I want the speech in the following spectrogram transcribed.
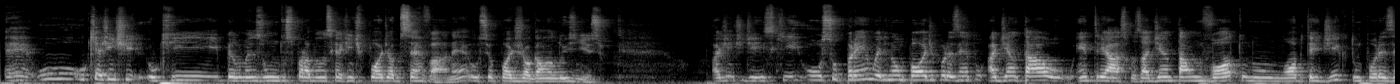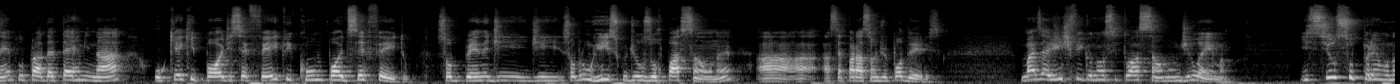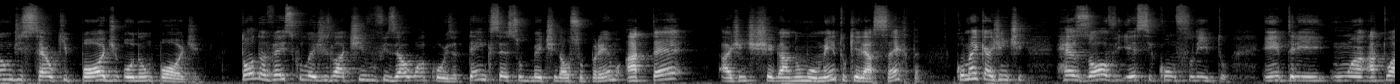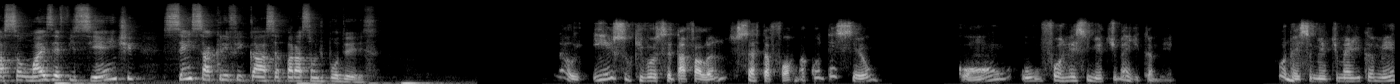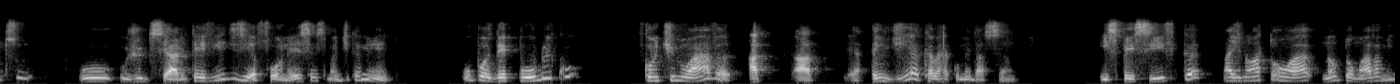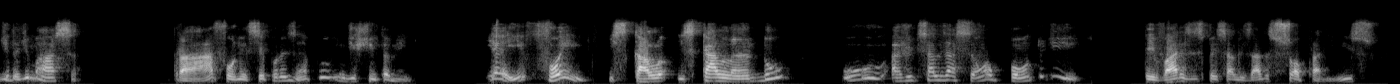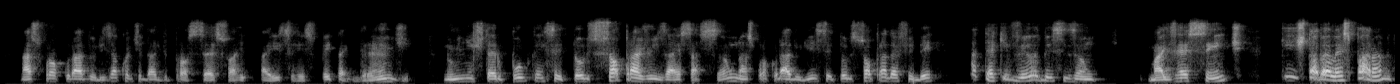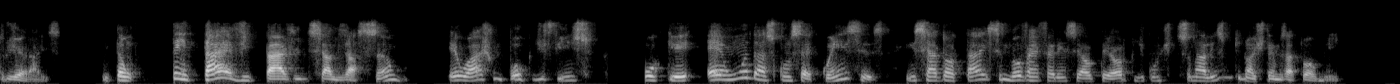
É, o, o que a gente, o que, pelo menos um dos problemas que a gente pode observar, né? O senhor pode jogar uma luz nisso a gente diz que o Supremo ele não pode, por exemplo, adiantar, entre aspas, adiantar um voto num obter dictum, por exemplo, para determinar o que, que pode ser feito e como pode ser feito, sob pena de, de sobre um risco de usurpação, né? A, a, a separação de poderes. Mas a gente fica numa situação, num dilema. E se o Supremo não disser o que pode ou não pode, toda vez que o legislativo fizer alguma coisa, tem que ser submetido ao Supremo até a gente chegar no momento que ele acerta, como é que a gente resolve esse conflito entre uma atuação mais eficiente sem sacrificar a separação de poderes? Não, isso que você está falando, de certa forma, aconteceu. com o fornecimento de medicamentos. Fornecimento de medicamentos, o, o judiciário intervia e dizia: forneça esse medicamento. O poder público continuava, a, a, atendia aquela recomendação específica, mas não, não tomava medida de massa para fornecer, por exemplo, indistintamente. E aí foi escala, escalando o, a judicialização ao ponto de ter várias especializadas só para isso. Nas procuradorias, a quantidade de processo a, a esse respeito é grande. No Ministério Público, em setores só para ajuizar essa ação, nas procuradorias, setores só para defender, até que veio a decisão mais recente que estabelece parâmetros gerais. Então, tentar evitar a judicialização, eu acho um pouco difícil, porque é uma das consequências em se adotar esse novo referencial teórico de constitucionalismo que nós temos atualmente,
